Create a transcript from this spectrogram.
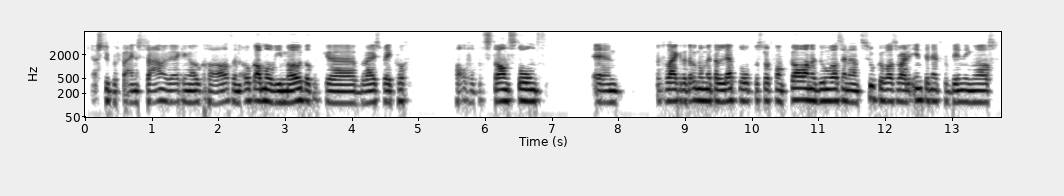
ja, super fijne samenwerking ook gehad. En ook allemaal remote. Dat ik uh, bij wijze van spreken half op het strand stond. En tegelijkertijd ook nog met de laptop een soort van call aan het doen was en aan het zoeken was waar de internetverbinding was.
